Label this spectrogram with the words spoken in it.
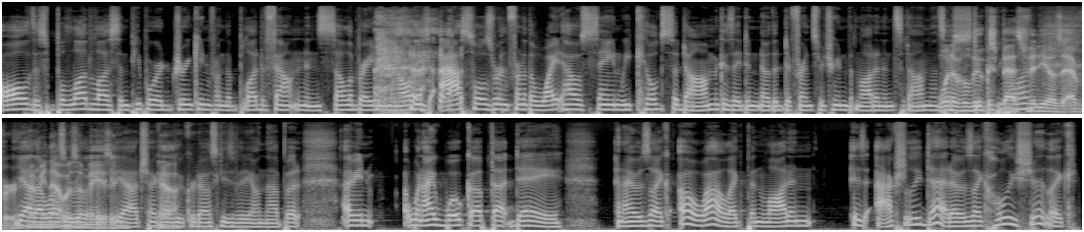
all this bloodlust and people were drinking from the blood fountain and celebrating and all these assholes were in front of the white house saying we killed saddam because they didn't know the difference between bin laden and saddam That's One of Luke's best are. videos ever. Yeah, I that mean, was, that was really- amazing. Yeah, check Yeah. out Luke Rudkowski's video on that. But I mean, when I woke up that day and I was like, oh wow, like Bin Laden is actually dead. I was like, holy shit, like.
